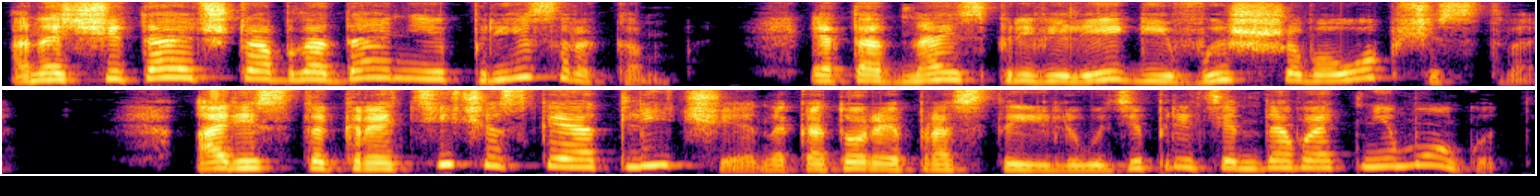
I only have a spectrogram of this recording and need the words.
Она считает, что обладание призраком — это одна из привилегий высшего общества, аристократическое отличие, на которое простые люди претендовать не могут.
